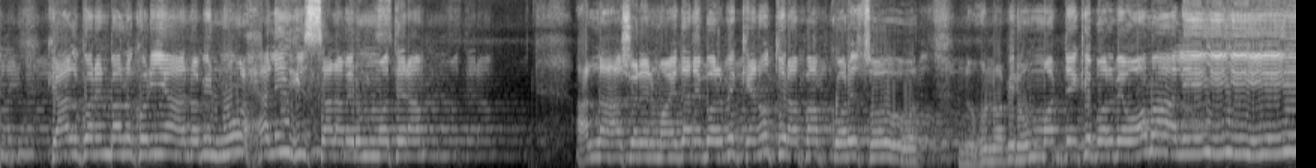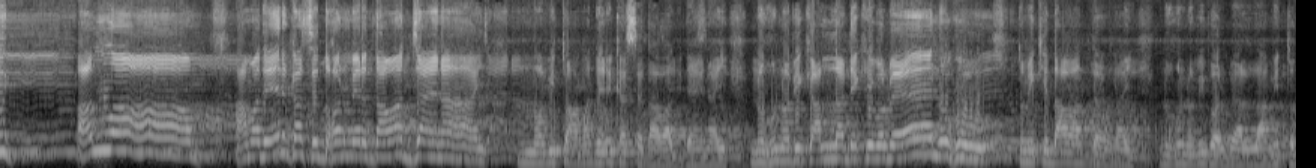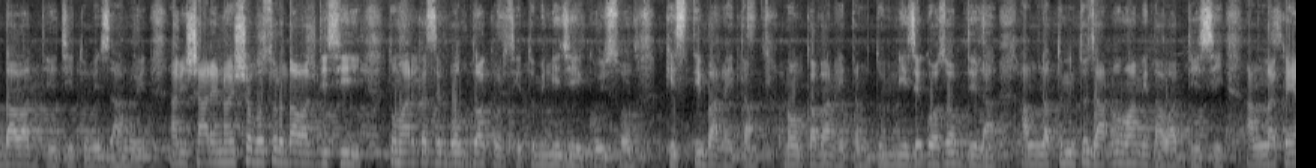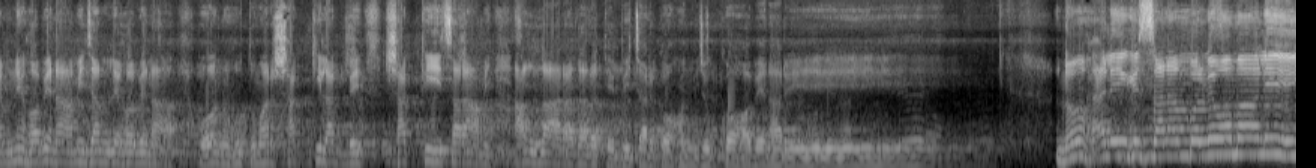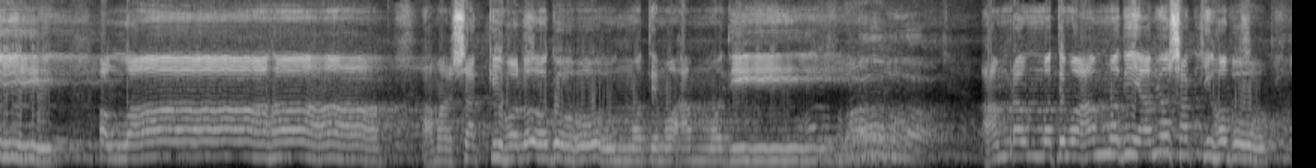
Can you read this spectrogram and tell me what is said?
খেয়াল করেন ভালো করিয়া, নবী নূহ আলাইহিস সালামের উম্মতেরা। আল্লাহ আসরের ময়দানে বলবে, কেন তোরা পাপ করেছ? নুহ নবীর উম্মত ডেকে বলবে, ও মালিক, আল্লাহ আমাদের কাছে ধর্মের দাওয়াত যায় নাই। নবী তো আমাদের কাছে দাওয়াত দেয় নাই। নহু নবীকে আল্লাহ ডেকে বলবে নহু, তুমি কি দাওয়াত দাও নাই? নহু নবী বলবে, আল্লাহ, আমি তো দাওয়াত দিয়েছি, তুমি জানোই। আমি সাড়ে নয়শো বছর দাওয়াত দিছি, তোমার কাছে বদয়া করছি, তুমি নিজেই কইছো, কিস্তি বানাইতাম, নৌকা বানাইতাম, তুমি নিজে গজব দিলা। আল্লাহ, তুমি তো জানো আমি দাওয়াত দিয়েছি। আল্লাহকে এমনি হবে না, আমি জানলে হবে না। ও নহু, তোমার সাক্ষী লাগবে, সাক্ষী ছাড়া আমি আল্লাহর আদালতে বিচার গ্রহণযোগ্য হবে না রে। নোহ আলাইহিস সালাম বলবে ও মালিক আল্লাহ আমার সাক্ষী হলো গো মতে মোহাম্মদি। আমরা উম্মতে মোহাম্মদি আমিও সাক্ষী হব।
